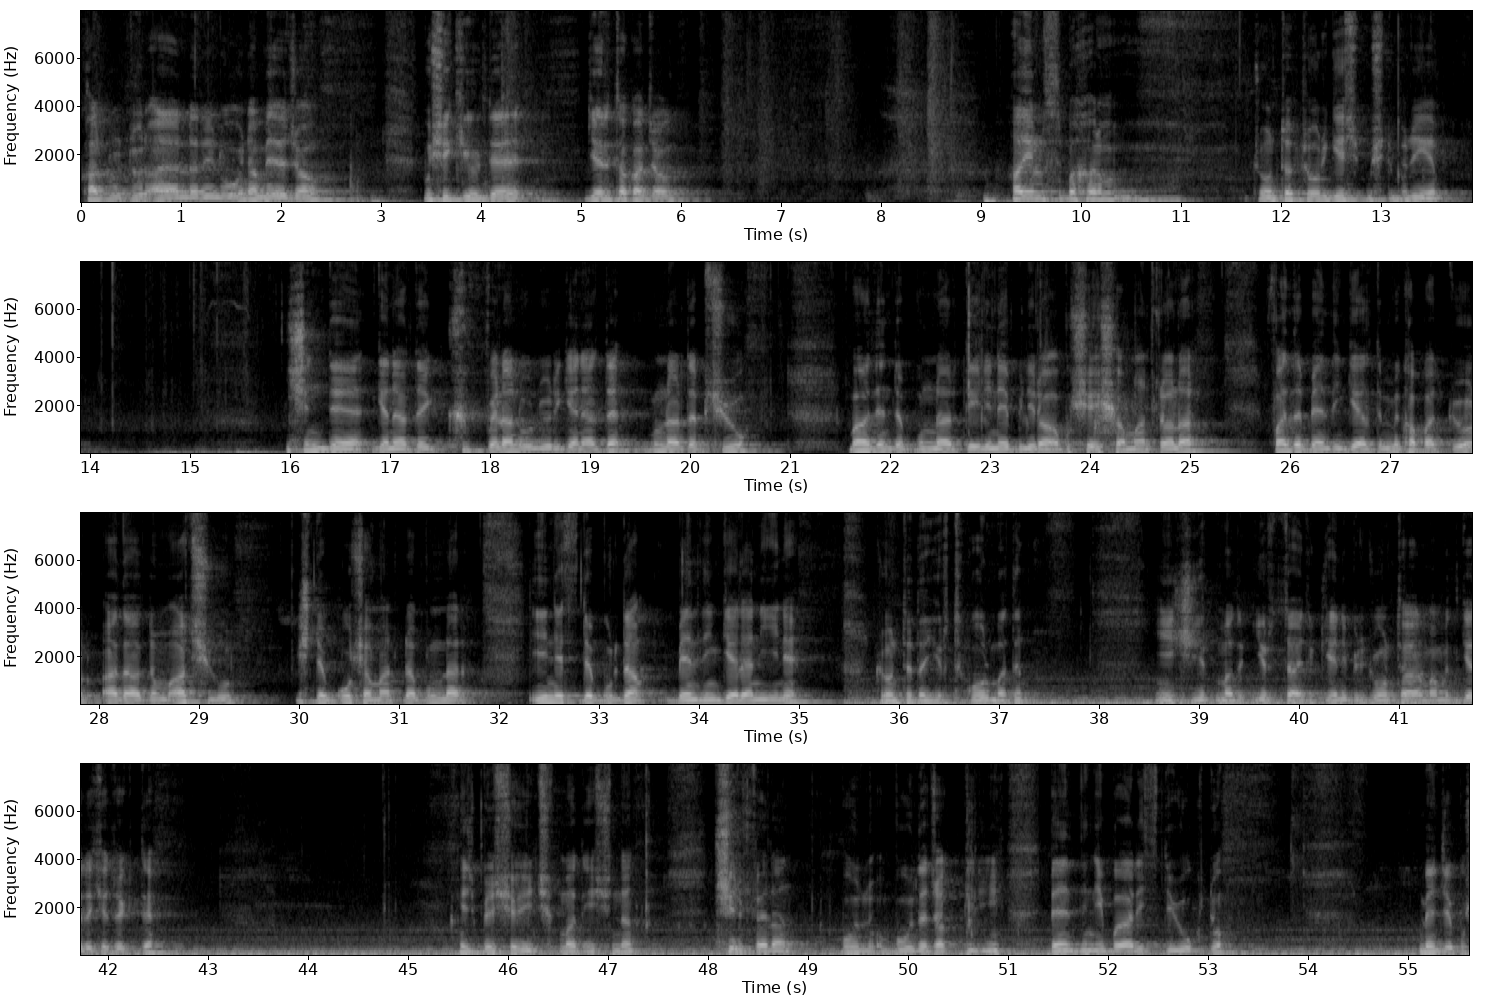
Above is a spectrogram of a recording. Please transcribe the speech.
karbüratör ayarlarıyla oynamayacağım. Bu şekilde geri takacağım. Hayırlısı bakalım. Contatör geçmişti buraya. İçinde genelde küf falan oluyor genelde. Bunlarda bir şey yok. Bazen de bunlar delinebilir ha bu şey şamandıralar. Fazla benzin geldi mi kapatıyor. Adadım açıyor. İşte o şamandıra bunlar. İğnesi de burada benzin gelen iğne. Contada yırtık olmadı. İyi ki yırtmadık. Yırtsaydık yeni bir conta almamız gerekecekti. Hiçbir şey çıkmadı içinden. Kir falan bu, bozacak bir benzin ibaresi yoktu. Bence bu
